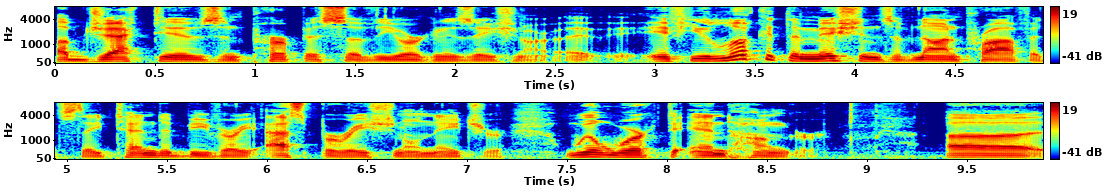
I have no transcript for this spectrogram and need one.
objectives and purpose of the organization are. If you look at the missions of nonprofits, they tend to be very aspirational nature. We'll work to end hunger. Uh,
